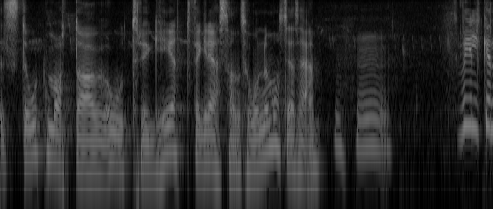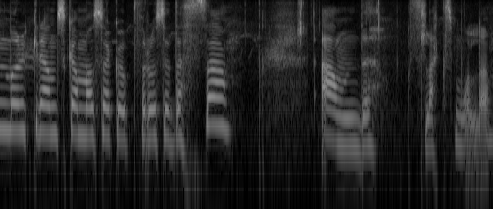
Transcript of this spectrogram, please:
ett stort mått av otrygghet för gräshandshonor måste jag säga. Vilken mörk gräns ska man söka upp för att se dessa andslagsmål då?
